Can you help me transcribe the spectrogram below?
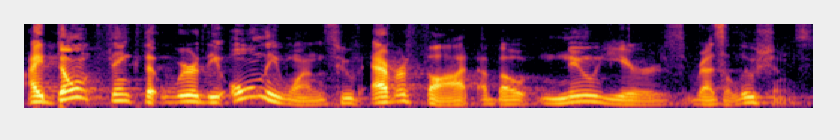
I don't think that we're the only ones who've ever thought about New Year's resolutions.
